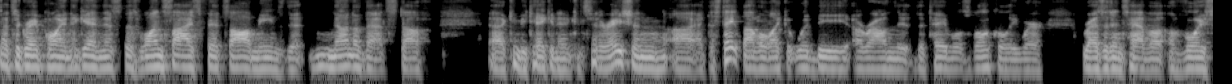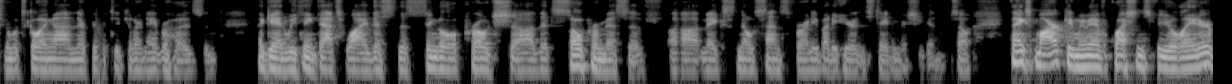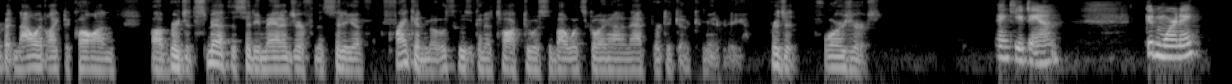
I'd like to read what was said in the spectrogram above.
That's a great point. Again this this one size fits all means that none of that stuff uh, can be taken into consideration uh, at the state level, like it would be around the, the tables locally, where residents have a, a, voice in what's going on in their particular neighborhoods. And again, we think that's why this this single approach uh, that's so permissive uh, makes no sense for anybody here in the state of Michigan. So thanks, Mark, and we may have questions for you later. But now I'd like to call on uh, Bridget Smith, the city manager from the city of Frankenmuth, who's going to talk to us about what's going on in that particular community. Bridget, floor is yours. Thank you, Dan. Good morning.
